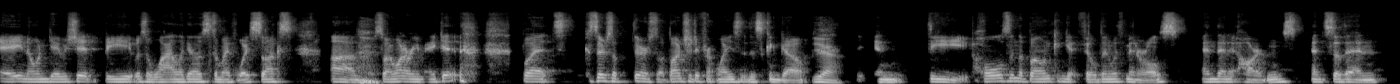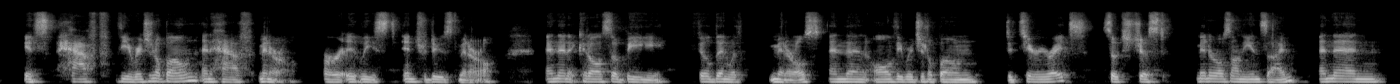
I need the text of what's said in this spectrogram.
a, no one gave a shit. B, it was a while ago, so my voice sucks. Um, so I want to remake it, but because there's a there's a bunch of different ways that this can go, Yeah. and the holes in the bone can get filled in with minerals, and then it hardens, and so then it's half the original bone and half mineral, or at least introduced mineral. And then it could also be filled in with minerals, and then all the original bone deteriorates. So it's just minerals on the inside. And then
